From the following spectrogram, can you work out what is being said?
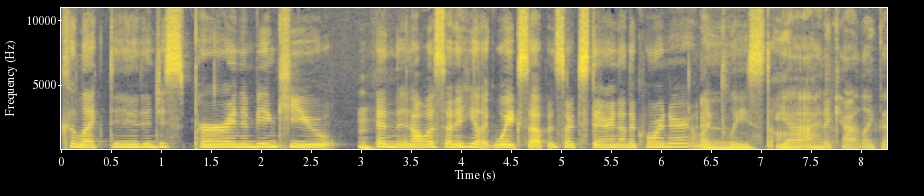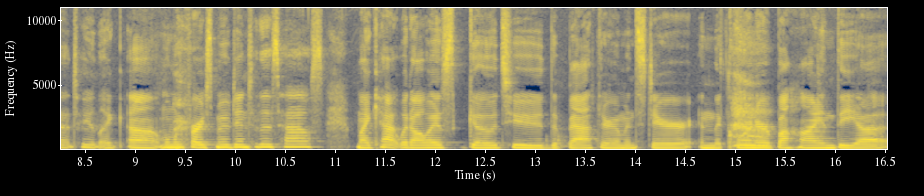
collected, and just purring and being cute. Mhm. And then all of a sudden he like wakes up and starts staring at the corner. I'm like, Um, "Please stop." Yeah, I had a cat like that too. Like uh, when we first moved into this house, my cat would always go to the bathroom and stare in the corner behind the uh,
